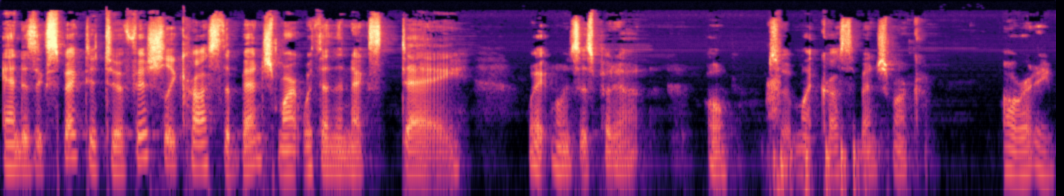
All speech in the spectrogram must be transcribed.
and is expected to officially cross the benchmark within the next day. Wait, when was this put out? Oh, so it might cross the benchmark already.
